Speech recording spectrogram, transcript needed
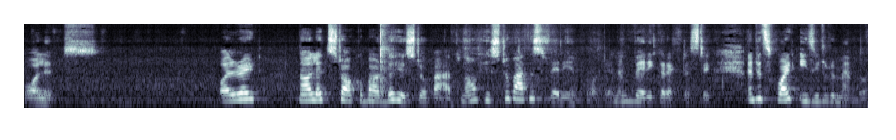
polyps. Alright. Now let's talk about the histopath. Now histopath is very important and very characteristic and it's quite easy to remember.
